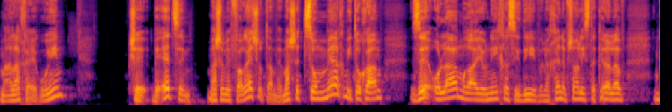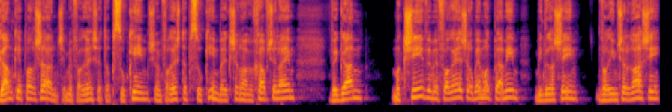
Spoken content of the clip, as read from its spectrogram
מהלך האירועים, כשבעצם מה שמפרש אותם ומה שצומח מתוכם זה עולם רעיוני חסידי, ולכן אפשר להסתכל עליו גם כפרשן שמפרש את הפסוקים, שמפרש את הפסוקים בהקשר הרחב שלהם, וגם מקשיב ומפרש הרבה מאוד פעמים מדרשים, דברים של רש"י,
